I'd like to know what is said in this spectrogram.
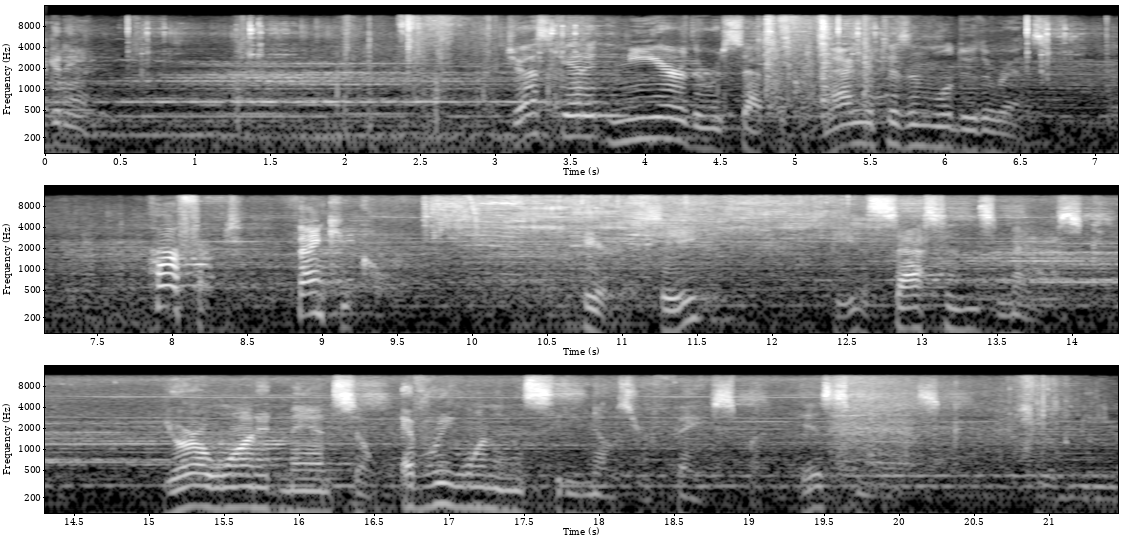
Plug it in. Just get it near the receptacle. Magnetism will do the rest. Perfect. Thank you, Cole. Here, see? The assassin's mask. You're a wanted man, so everyone in the city knows your face, but this mask will mean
